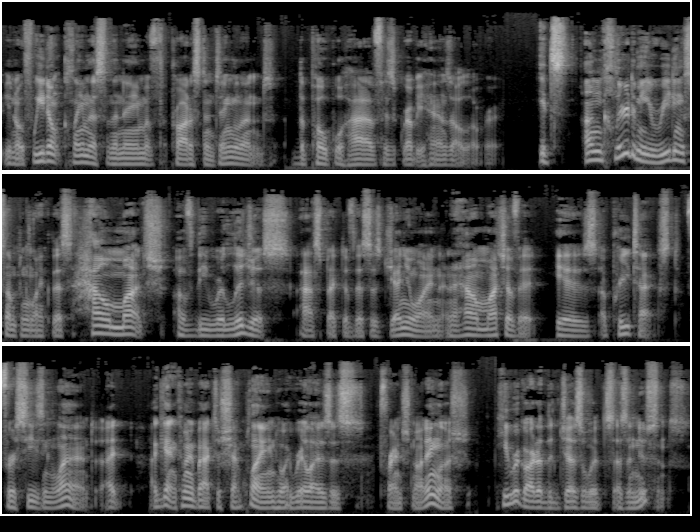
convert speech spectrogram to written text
You know, if we don't claim this in the name of Protestant England, the Pope will have his grubby hands all over it. It's unclear to me reading something like this how much of the religious aspect of this is genuine and how much of it is a pretext for seizing land. I, Again, coming back to Champlain, who I realize is French, not English, he regarded the Jesuits as a nuisance.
